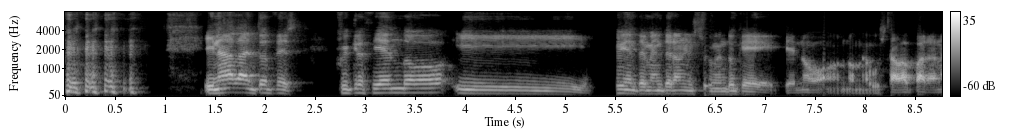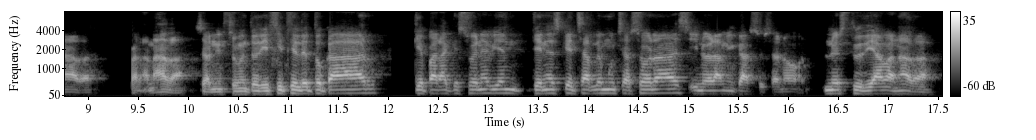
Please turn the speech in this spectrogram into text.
y nada, entonces fui creciendo y evidentemente era un instrumento que, que no, no me gustaba para nada. Para nada. O sea, un instrumento difícil de tocar que para que suene bien tienes que echarle muchas horas y no era mi caso. O sea, no, no estudiaba nada.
